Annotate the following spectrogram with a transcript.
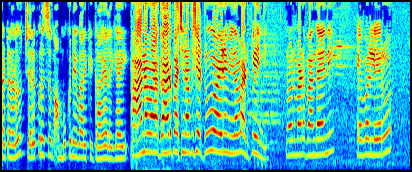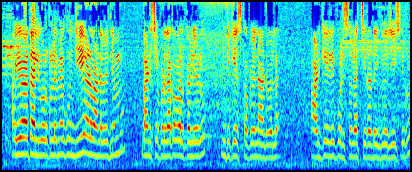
ఘటనలో చెరకు రసం అమ్ముకునే వారికి గాయాలయ్యాయి. ఆన చెట్టు ఆయన మీద పడిపోయింది. నోటి మాట బంద్ అయింది. ఎవరు లేరు. అయ్యో తల్లి కొడుకులమే గుంజి ఆడ వండబెట్టినాము. గంట చెప్పటిదాకా వలకలేడు ఇంటికి వేసుకపోయిన ఆడి వల్ల ఆడికి వెళ్ళి పోలీసు వాళ్ళు వచ్చిరాడు ఎంక్వైరీ చేసిర్రు.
